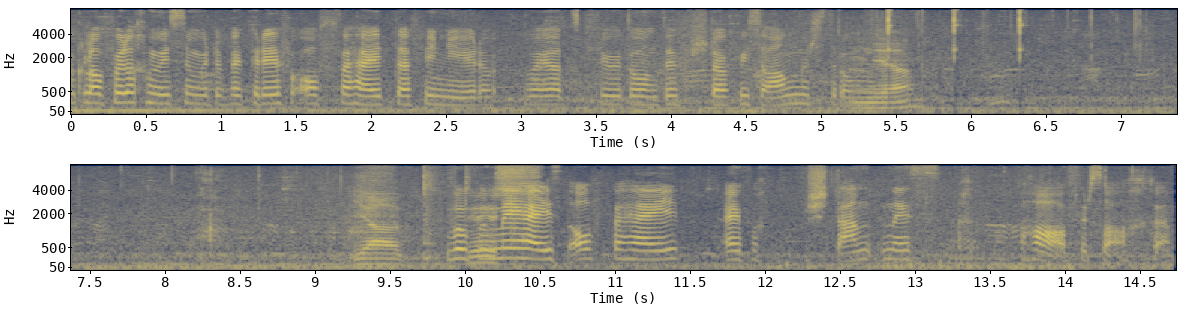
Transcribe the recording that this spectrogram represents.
Ich glaube, vielleicht müssen wir den Begriff Offenheit definieren. Weil ich habe das Gefühl, du und ich verstehen etwas anderes darum. Ja. Ja, Weil für mich heisst Offenheit einfach Verständnis haben für Sachen.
